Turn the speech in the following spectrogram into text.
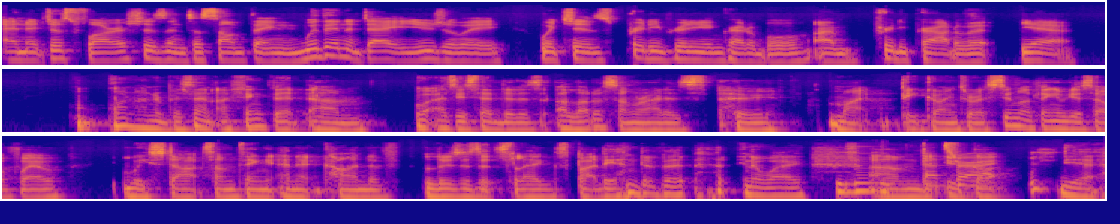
and it just flourishes into something within a day usually which is pretty pretty incredible i'm pretty proud of it yeah 100% i think that um well as you said there's a lot of songwriters who might be going through a similar thing of yourself where we start something and it kind of loses its legs by the end of it in a way um, that that's right got, yeah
